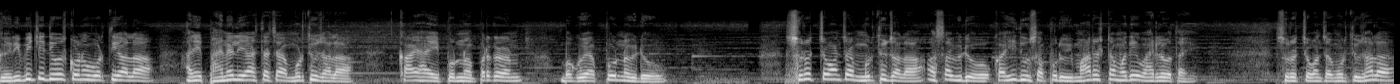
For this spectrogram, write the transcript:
गरिबीचे दिवस करून वरती आला आणि फायनली आज त्याचा मृत्यू झाला. काय आहे पूर्ण प्रकरण बघूया पूर्ण व्हिडिओ. सूरज चव्हाणचा मृत्यू झाला असा व्हिडिओ काही दिवसापूर्वी महाराष्ट्रामध्ये व्हायरल होत आहे. सूरज चव्हाणचा मृत्यू झाला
